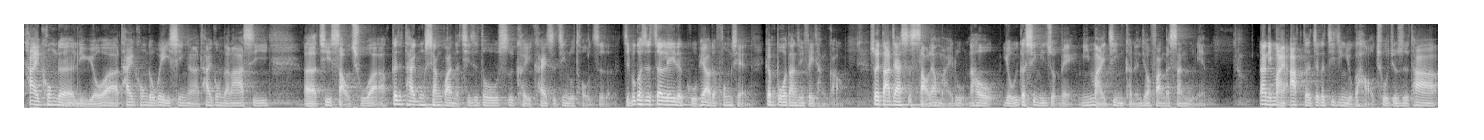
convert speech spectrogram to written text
太空的旅游啊，太空的卫星啊，太空的垃圾，呃，去扫除啊，跟太空相关的，其实都是可以开始进入投资的。只不过是这类的股票的风险跟波荡性非常高，所以大家是少量买入，然后有一个心理准备，你买进可能就要放个三五年。那你买 ARK 的这个基金有个好处，就是它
